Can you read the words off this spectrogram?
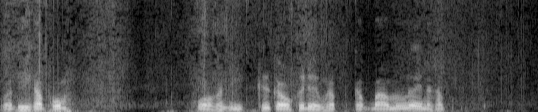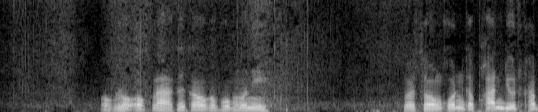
สวัสดีครับผมพอกันอีกคือเก่าคือเดิมครับ กับเบาวมึงเลยนะครับ ออกโลออกล่าคือเก่ากับผมมื่อนี้มาสองคนกับพันยุดครับ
